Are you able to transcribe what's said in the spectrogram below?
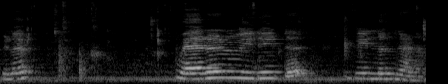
പിന്നെ വേറൊരു വീഡിയോ ഇട്ട് വീണ്ടും കാണാം.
